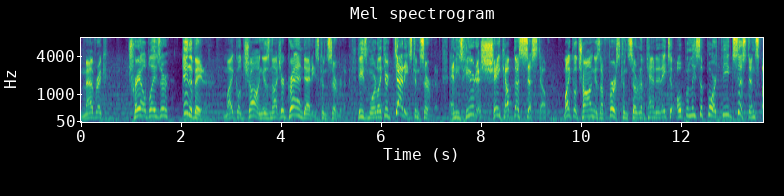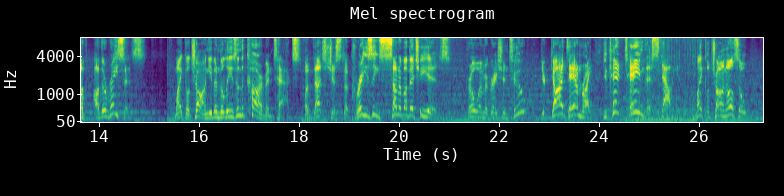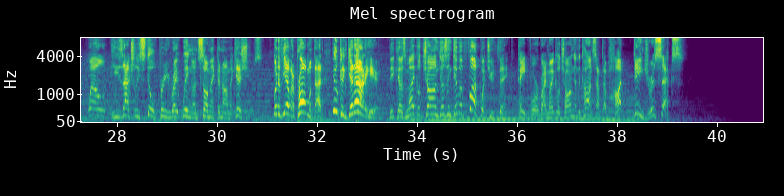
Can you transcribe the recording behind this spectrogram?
maverick, trailblazer, innovator. Michael Chong is not your granddaddy's conservative. He's more like your daddy's conservative, and he's here to shake up the system. Michael Chong is the first conservative candidate to openly support the existence of other races. Michael Chong even believes in the carbon tax, but that's just the crazy son of a bitch he is. Pro immigration too? You're goddamn right. You can't tame this stallion. Michael Chong also, well, he's actually still pretty right wing on some economic issues. But if you have a problem with that, you can get out of here! Because Michael Chong doesn't give a fuck what you think. Paid for by Michael Chong and the concept of hot, dangerous sex.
